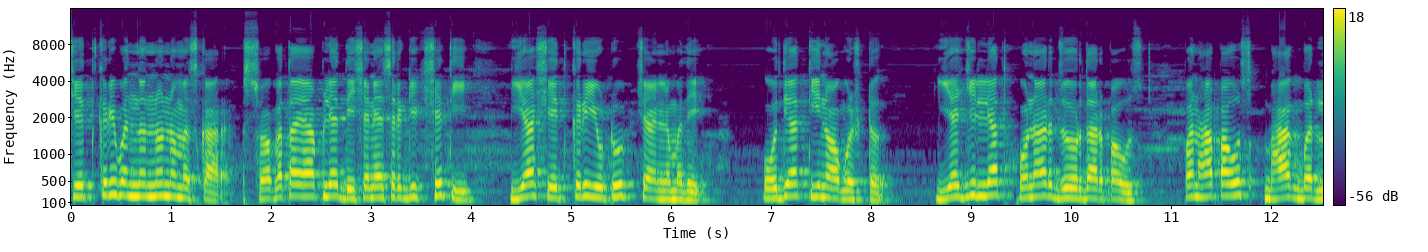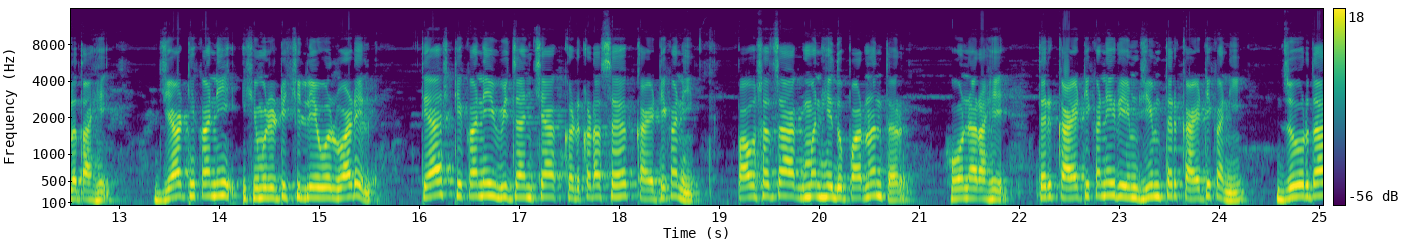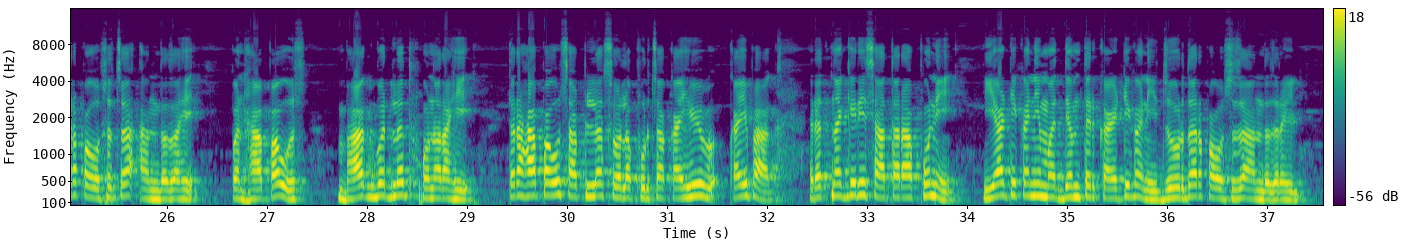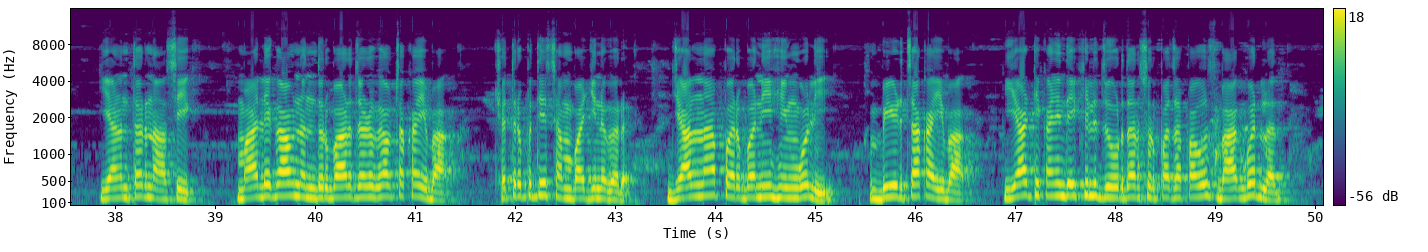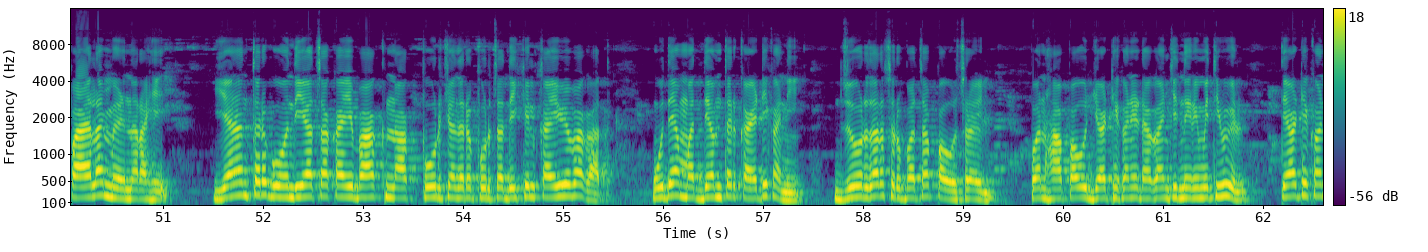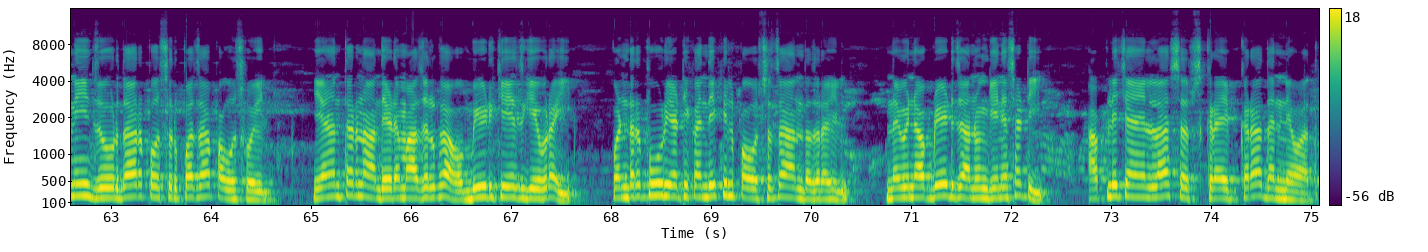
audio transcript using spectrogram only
शेतकरी बंधूंनो नमस्कार. स्वागत आहे आपल्या देशा नैसर्गिक शेती या शेतकरी यूट्यूब चॅनलमध्ये उद्या तीन ऑगस्ट. या जिल्ह्यात होणार जोरदार पाऊस पण हा पाऊस भाग बदलत आहे. ज्या ठिकाणी ह्युमिडिटीची लेवल वाढेल त्याच ठिकाणी विजांच्या कडकडासह काही ठिकाणी पावसाचं आगमन हे दुपारनंतर होणार आहे. तर काही ठिकाणी रिमझिम तर काही ठिकाणी जोरदार पावसाचा अंदाज आहे. पण हा पाऊस भाग बदलत होणार आहे. तर हा पाऊस आपल्याला सोलापूरचा काही काही भाग रत्नागिरी सातारा पुणे या ठिकाणी मध्यम तर काही ठिकाणी जोरदार पावसाचा अंदाज राहील. यानंतर नाशिक मालेगाव नंदुरबार जळगावचा काही भाग छत्रपती संभाजीनगर जालना परभणी हिंगोली बीडचा काही भाग या ठिकाणी देखील जोरदार स्वरूपाचा पाऊस भाग बदलत पाहायला मिळणार आहे. यानंतर गोंदियाचा काही भाग नागपूर चंद्रपूरचा देखील काही विभागात उद्या मध्यम तर काही ठिकाणी जोरदार स्वरूपाचा पाऊस राहील. पण हा पाऊस ज्या ठिकाणी ढगांची निर्मिती होईल त्या ठिकाणी जोरदार प स्वरूपाचा पाऊस होईल. यानंतर नांदेड माजलगाव बीड केज गेवराई पंढरपूर या ठिकाणी देखील पावसाचा अंदाज राहील. नवीन अपडेट जाणून घेण्यासाठी आपले चॅनलला सबस्क्राईब करा. धन्यवाद.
